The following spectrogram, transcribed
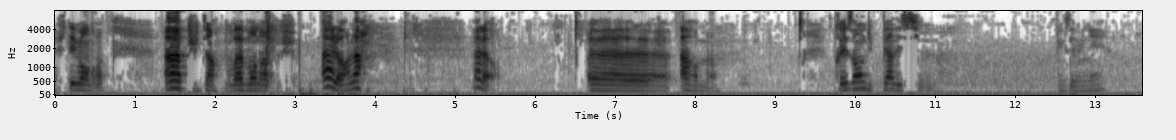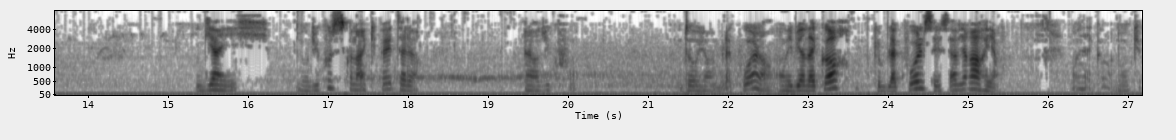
Acheter, vendre. Ah putain, on va vendre un peu. Alors là. Alors. Euh... Armes. Présent du père des cimes. Examiner. Guerrier. Donc du coup, c'est ce qu'on a récupéré tout à l'heure. Alors du coup. Dorian Blackwall. hein. On est bien d'accord que Blackwall, ça ne servira à rien. On est d'accord. Donc,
